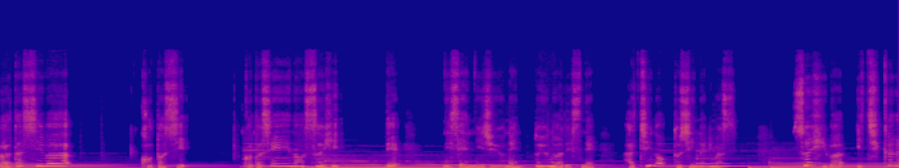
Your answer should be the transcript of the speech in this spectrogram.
私は今年今年の数日で2024年というのはですね8の年になります。数比は1から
